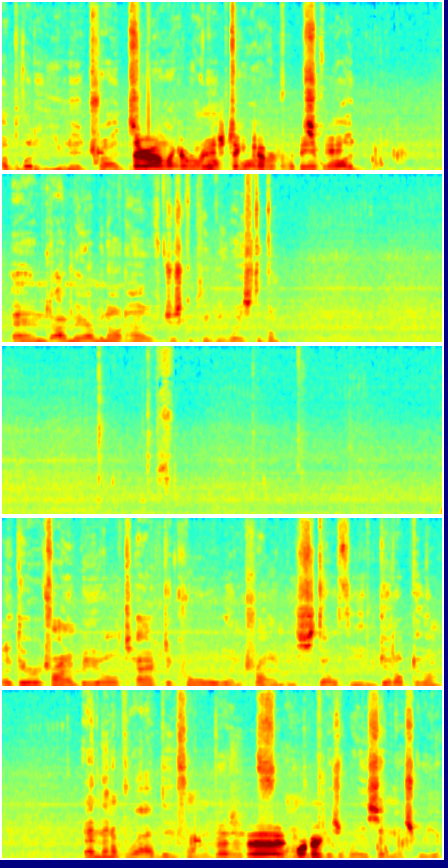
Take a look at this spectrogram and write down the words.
a bloody unit tried to They're on, uh, like, a run ridge taking to cover from the BMP. Squad, and I may or may not have just completely wasted them. Like they were trying to be all tactical and try and be stealthy and get up to them. And then a Bradley from about uh, 400 Warwick. meters away said no screw you.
